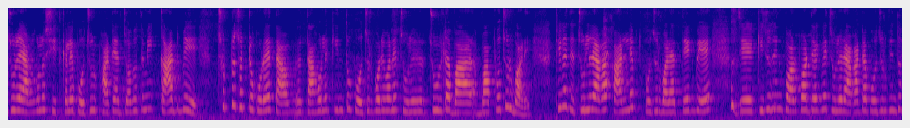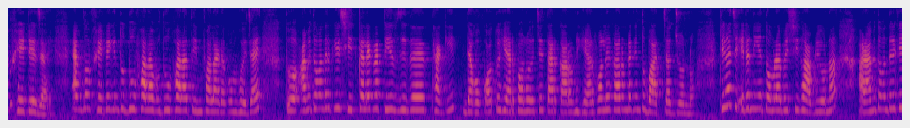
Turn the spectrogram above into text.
চুলের আগাগুলো শীতকালে প্রচুর ফাটে, আর যত তুমি কাটবে ছোট্ট ছোট্ট করে, তা- তাহলে কিন্তু প্রচুর পরিমাণে চুলের, চুলটা বা প্রচুর বাড়ে, ঠিক আছে? চুলের আগা কাটলে প্রচুর বাড়ে, আর দেখবে যে কিছুদিন পর পর দেখবে চুলের আগাটা প্রচুর কিন্তু ফেটে যায়। একদম ফেটে কিন্তু দু ফালা দু ফালা, তিন ফালা এরকম হয়ে যায়। তো আমি তোমাদেরকে শীতকালে একটা টিপস দিতে থাকি। দেখো কত হেয়ার ফল হয়েছে, তার কারণ হেয়ার ফলের কারণটা কিন্তু বাচ্চার জন্য। ঠিক আছে? এটা নিয়ে তোমরা বেশি ঘাবড়িও না। আর আমি তোমাদেরকে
